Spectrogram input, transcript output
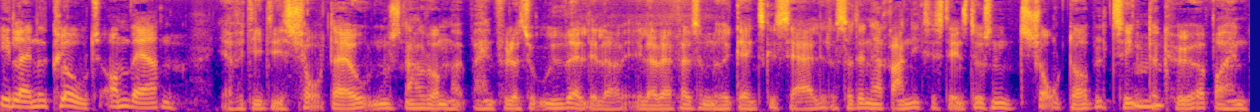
eller andet klogt om verden. Ja, fordi det er sjovt. Der er jo, nu snakker du om, at han føler sig udvalgt, eller, eller i hvert fald som noget ganske særligt. Og så den her randeksistens, det er jo sådan en sjov dobbelt ting, mm. der kører, hvor han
